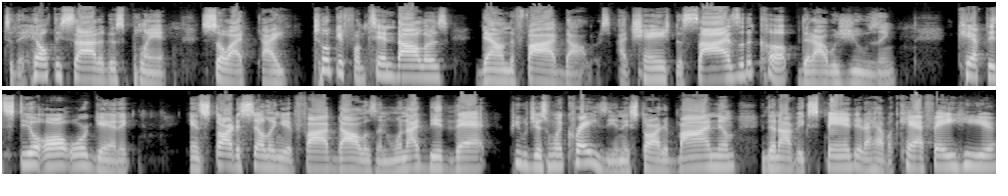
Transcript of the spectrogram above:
to the healthy side of this plant. So I I took it from $10 down to $5. I changed the size of the cup that I was using, kept it still all organic, and started selling it $5. And when I did that, people just went crazy and they started buying them. And then I've expanded. I have a cafe here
